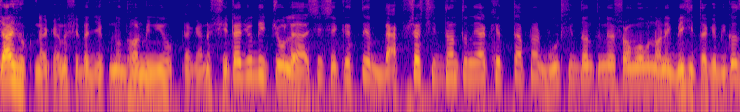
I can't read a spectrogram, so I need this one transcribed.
যাই হোক না কেন, সেটা যে কোনো ধর্মিনী হোক না কেন, সেটা যদি চলে আসে, সেক্ষেত্রে ব্যবসার সিদ্ধান্ত নেওয়ার ক্ষেত্রে আপনার ভুল সিদ্ধান্ত নেওয়ার সম্ভাবনা অনেক বেশি থাকে। বিকজ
